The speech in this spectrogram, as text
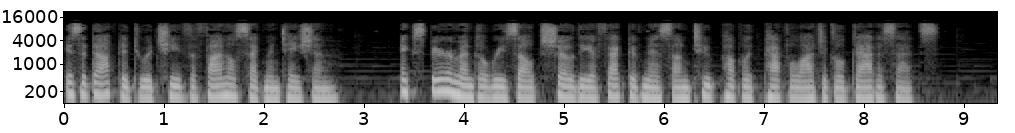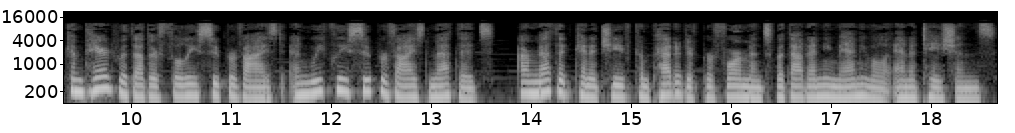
is adopted to achieve the final segmentation. Experimental results show the effectiveness on two public pathological datasets. Compared with other fully supervised and weakly supervised methods, our method can achieve competitive performance without any manual annotations.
